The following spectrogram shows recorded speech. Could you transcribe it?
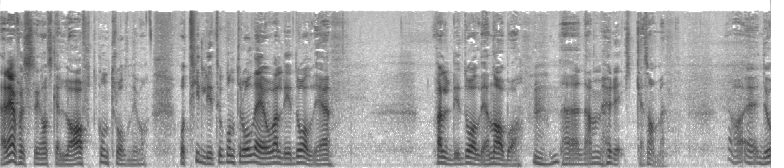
Der er faktisk et ganske lavt kontrollnivå. Og tillit til kontroll er jo veldig dårlige veldig dårlige naboer. Mm Eh, De hører ikke sammen. Ja, eh, du,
